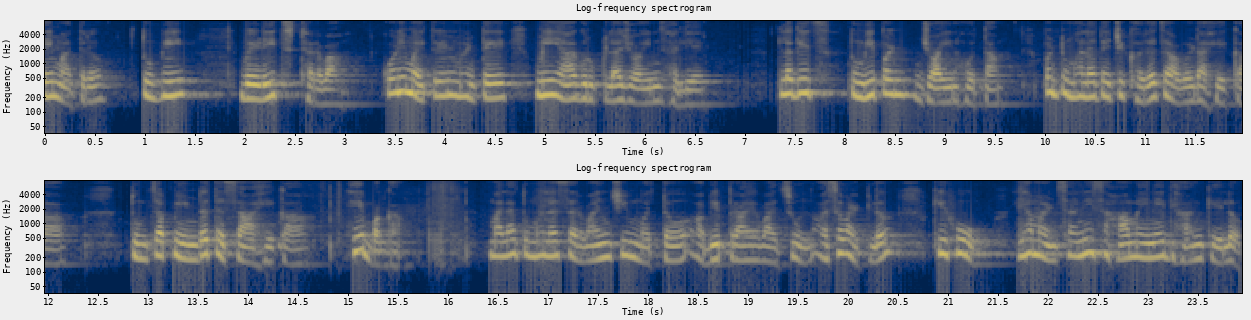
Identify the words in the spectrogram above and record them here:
ते मात्र तुम्ही वेळीच ठरवा. कोणी मैत्रीण म्हणते मी या ग्रुपला जॉईन झाली आहे. लगेच तुम्ही पण जॉईन होता. पण तुम्हाला त्याची खरंच आवड आहे का? तुमचा पिंड तसा आहे का? हे बघा. मला तुम्हाला सर्वांची मतं अभिप्राय वाचून असं वाटलं की हो ह्या माणसांनी सहा महिने ध्यान केलं.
